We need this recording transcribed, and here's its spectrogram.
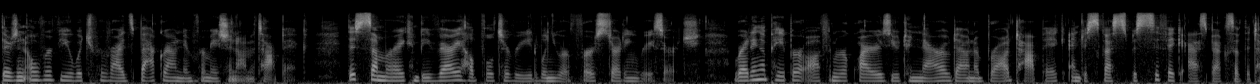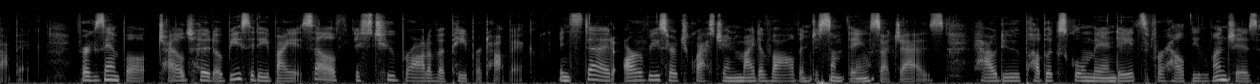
there's an overview which provides background information on a topic. This summary can be very helpful to read when you are first starting research. Writing a paper often requires you to narrow down a broad topic and discuss specific aspects of the topic. For example, childhood obesity by itself is too broad of a paper topic. Instead, our research question might evolve into something such as, how do public school mandates for healthy lunches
